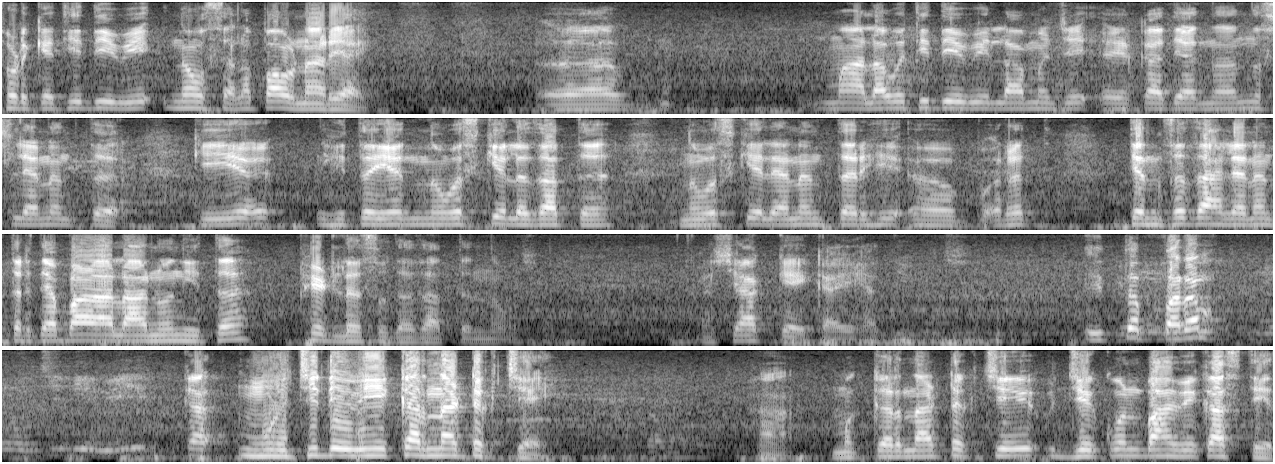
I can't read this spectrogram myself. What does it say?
थोडक्यात ही देवी नवसाला पावणारी आहे. मालावती देवीला म्हणजे एखाद्यानं नसल्यानंतर की इथं हे नवस केलं जातं. नवस केल्यानंतर हे परत त्यांचं झाल्यानंतर त्या बाळाला आणून इथं फेडलं सुद्धा जातं नवस अशी आख्यायिका आहे ह्या देवीची इथं परम मूळची देवी क- मूळची देवी ही कर्नाटकची आहे. हां मग कर्नाटकचे जे कोण भाविक असतात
